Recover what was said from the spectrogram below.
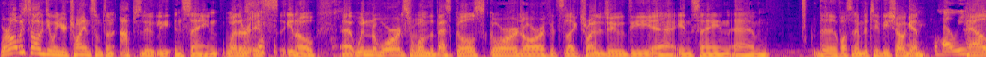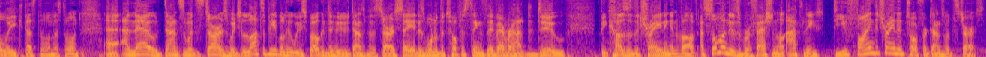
we're always talking to you when you're trying something absolutely insane, whether it's you know uh, winning awards for one of the best goals scored, or if it's like trying to do the uh, insane. Um, the what's the name of the TV show again? The Hell Week. Hell Week. That's the one. That's the one. Uh, and now Dancing with the Stars, which lots of people who we've spoken to who do Dance with the Stars say it is one of the toughest things they've ever had to do because of the training involved. As someone who's a professional athlete, do you find the training tough for Dancing with the Stars?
